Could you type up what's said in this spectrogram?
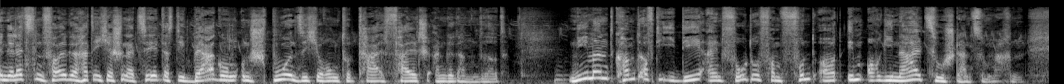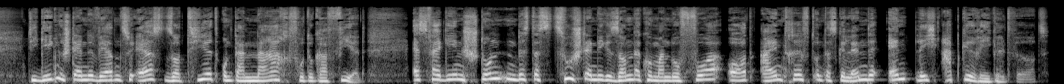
In der letzten Folge hatte ich ja schon erzählt, dass die Bergung und Spurensicherung total falsch angegangen wird. Niemand kommt auf die Idee, ein Foto vom Fundort im Originalzustand zu machen. Die Gegenstände werden zuerst sortiert und danach fotografiert. Es vergehen Stunden, bis das zuständige Sonderkommando vor Ort eintrifft und das Gelände endlich abgeriegelt wird.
